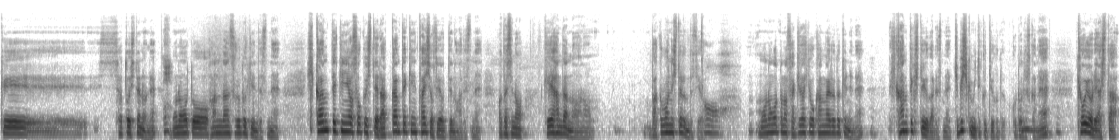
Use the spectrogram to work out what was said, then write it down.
経営者としてのねええ。物事を判断する時にですね悲観的に予測して楽観的に対処せよっていうのがですね私の経営判断のあのバックボーンにしてるんですよ。あ物事の先々を考える時にね悲観的というかですね厳しく見ていくということですかね、今日より明日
